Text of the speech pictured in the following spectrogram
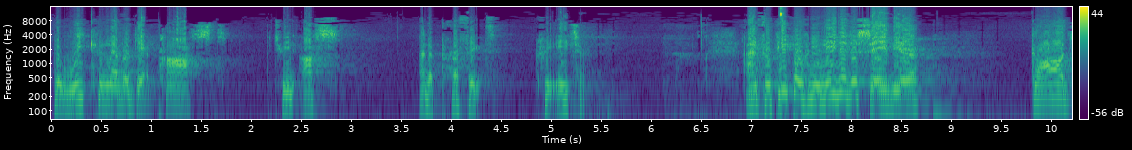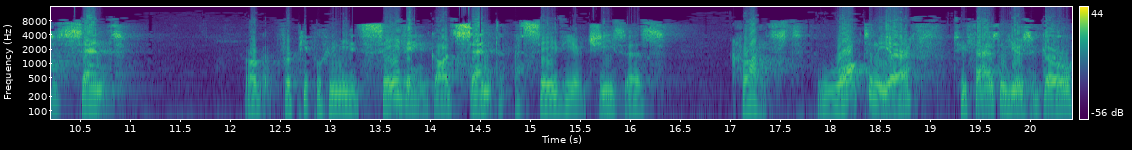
that we can never get past between us and a perfect creator. And for people who needed a savior, God sent, or for people who needed saving, God sent a savior, Jesus Christ, who walked on the earth 2,000 years ago,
